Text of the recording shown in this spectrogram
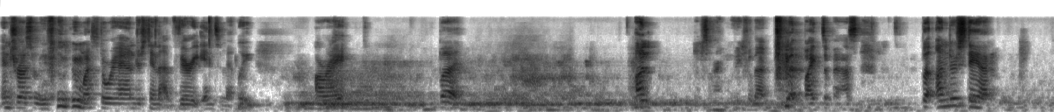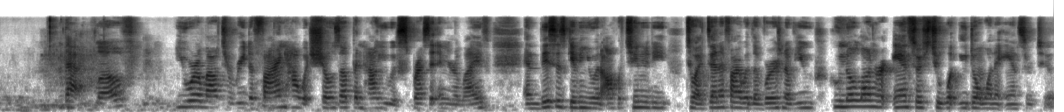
And trust me if you knew my story i understand that very intimately. All right? But un- I'm sorry, I'm waiting for that, that bike to pass. But understand that love, you are allowed to redefine how it shows up and how you express it in your life. And this is giving you an opportunity to identify with a version of you who no longer answers to what you don't want to answer to.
